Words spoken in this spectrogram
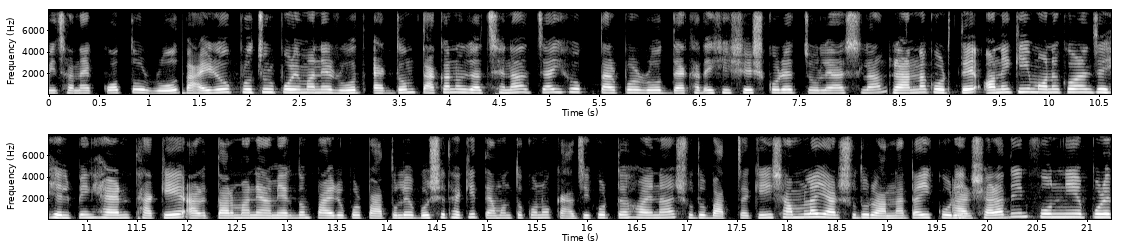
বিছানায় কত রোদ, বাইরেও প্রচুর পরিমাণে রোদ, একদম তাকানো যাচ্ছে না। যাই হোক, তারপর রোদ দেখা দেখি শেষ করে চলে আসলাম। রান্না করতে অনেকেই মনে করেন যে হেল্পিং হ্যান্ড থাকে, আর তার মানে আমি একদম পায়ের উপর পা তুলে বসে থাকি, তেমন তো কোনো কাজই করতে হয় না। শুধু বাচ্চাকেই সামলাই আর শুধু রান্নাটাই করি। আর সারাদিন ফোন নিয়ে পড়ে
